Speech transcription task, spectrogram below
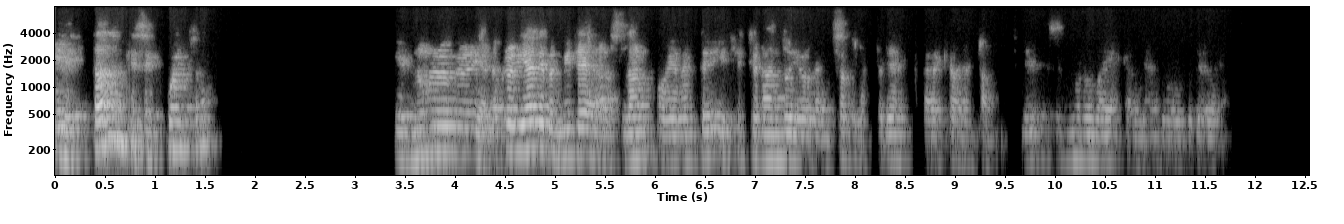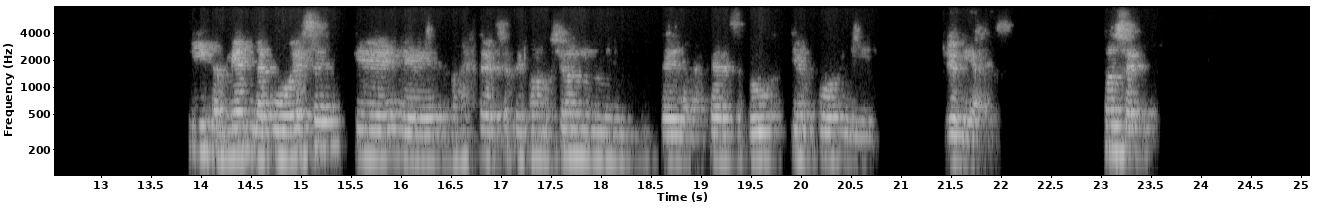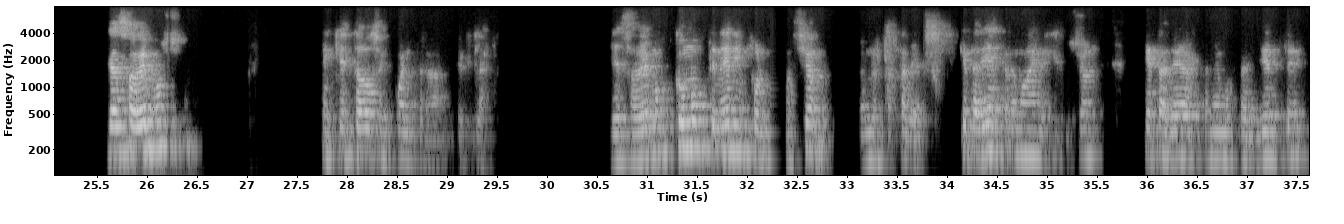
el estado en que se encuentra, el número de prioridad. La prioridad le permite a Slam, obviamente, ir gestionando y organizando las tareas cada vez que avanzamos. Ese número va a ir cambiando Y también la QoS, que eh, nos entrega cierta información de la cantidad de CPU, tiempo y prioridades. Entonces, ya sabemos en qué estado se encuentra el claro. Ya sabemos cómo obtener información de nuestras tareas. ¿Qué tareas tenemos en ejecución? ¿Qué tareas tenemos pendientes?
